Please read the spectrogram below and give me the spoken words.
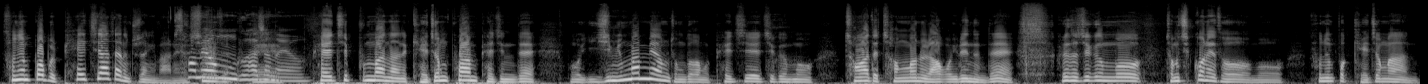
소년법을 폐지하자는 주장이 많아요. 서명. 그 하잖아요. 예, 폐지뿐만 아니라 개정 포함 폐지인데 뭐 26만 명 정도가 뭐 폐지에 지금 뭐 청와대 청원을 하고 이랬는데 그래서 지금 뭐 정치권에서 뭐 소년법 개정안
